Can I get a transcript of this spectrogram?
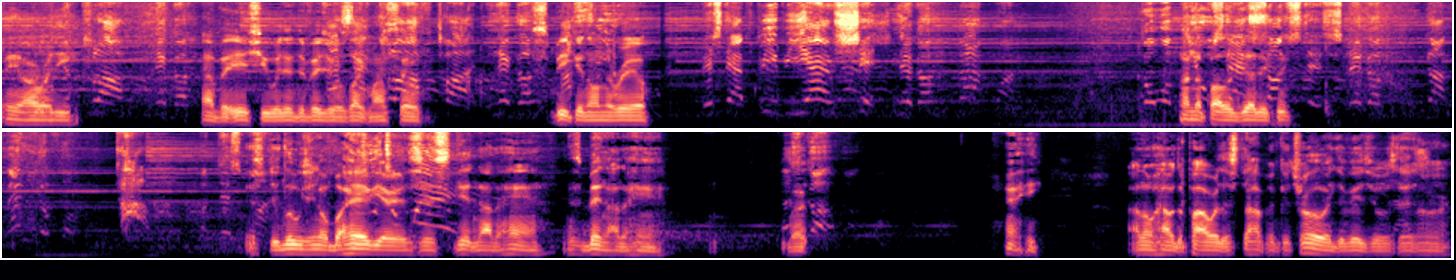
They already have an issue with individuals like myself speaking on the real. Unapologetically. This delusional behavior is just getting out of hand. It's been out of hand. But hey, I don't have the power to stop and control individuals that are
